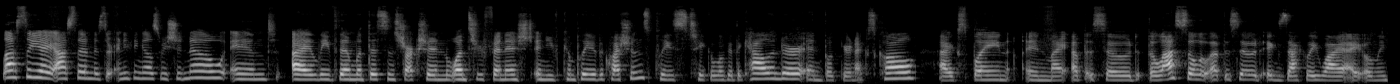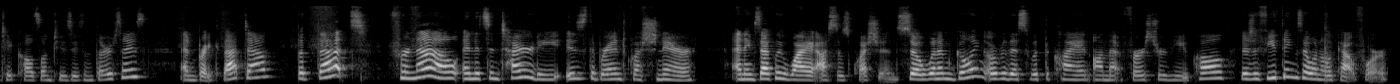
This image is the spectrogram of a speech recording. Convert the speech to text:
Lastly, I ask them, is there anything else we should know? And I leave them with this instruction once you're finished and you've completed the questions, please take a look at the calendar and book your next call. I explain in my episode, the last solo episode, exactly why I only take calls on Tuesdays and Thursdays and break that down. But that, for now, in its entirety, is the brand questionnaire and exactly why I asked those questions. So, when I'm going over this with the client on that first review call, there's a few things I want to look out for.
